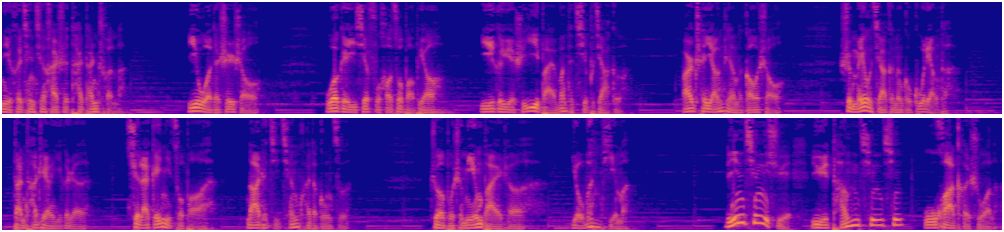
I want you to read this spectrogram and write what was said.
你和青青还是太单纯了。以我的身手，我给一些富豪做保镖，一个月是一百万的起步价格。而陈阳这样的高手，是没有价格能够估量的。但他这样一个人，却来给你做保安，拿着几千块的工资，这不是明摆着有问题吗？”林清雪与唐青青无话可说了。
